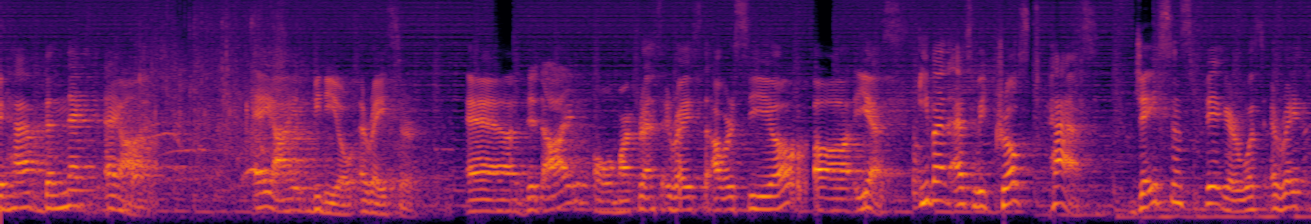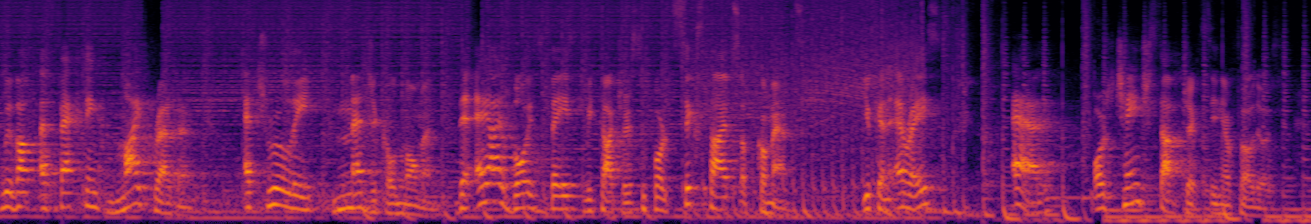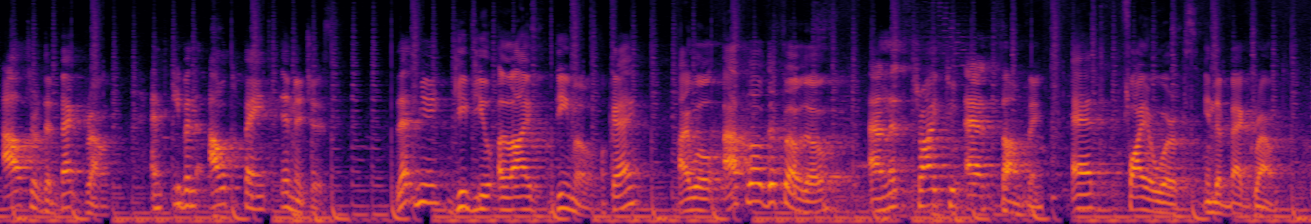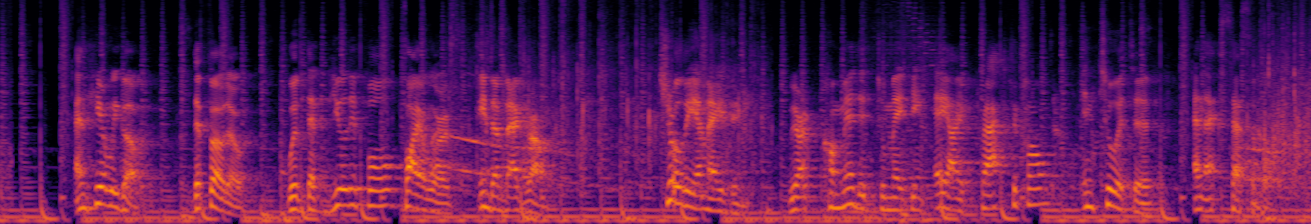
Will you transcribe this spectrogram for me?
we have the next AI, AI Video Eraser. Uh, did I or my friends erase our CEO? Uh, yes. Even as we crossed paths, Jason's figure was erased without affecting my presence. A truly magical moment. The AI voice-based retoucher supports six types of commands. You can erase, add, or change subjects in your photos, alter the background, and even outpaint images. Let me give you a live demo, okay? I will upload the photo and let's try to add something. Add fireworks in the background. And here we go, the photo with the beautiful fireworks in the background. Truly amazing. We are committed to making AI practical, intuitive, and accessible.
